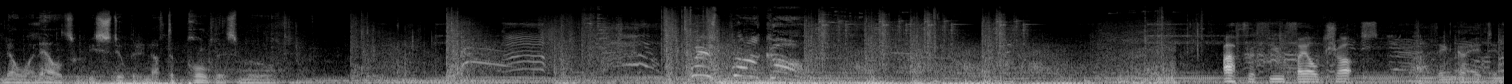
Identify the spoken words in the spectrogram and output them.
no one else would be stupid enough to pull this move. Where's Branco? After a few failed shots, I think I hit him.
